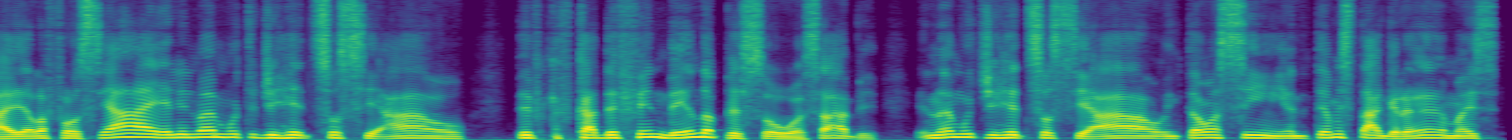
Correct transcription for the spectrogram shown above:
Aí ela falou assim, ah, ele não é muito de rede social, teve que ficar defendendo a pessoa, sabe? Ele não é muito de rede social, então assim, ele tem um Instagram, mas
